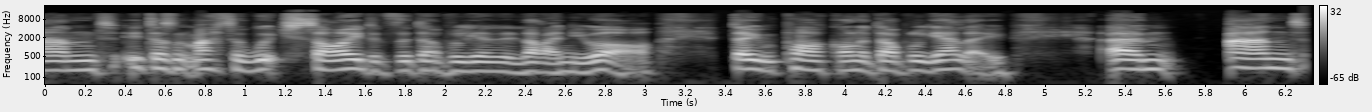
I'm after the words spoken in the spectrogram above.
and it doesn't matter which side of the double yellow line you are, don't park on a double yellow. Um, and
